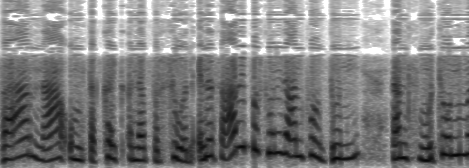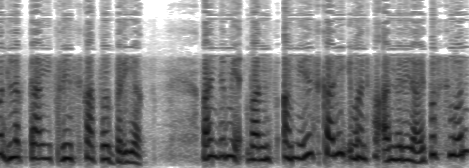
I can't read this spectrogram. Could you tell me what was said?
waarna om te kyk in 'n persoon en as haar persoon dan voldoen dan moet onmiddellik daai vriendskap verbreek. Want die, want 'n mens kan nie iemand verander nie, daai persoon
